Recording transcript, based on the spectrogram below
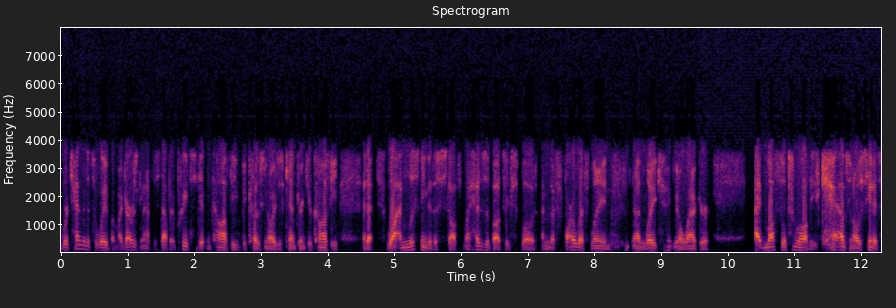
we're 10 minutes away, but my driver's going to have to stop at Preet's to get me coffee because, you know, I just can't drink your coffee. And uh, while I'm listening to this stuff, my head's about to explode. I'm in the far left lane on Lake, you know, Wacker. I muscle through all these cabs, and I was seeing it's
